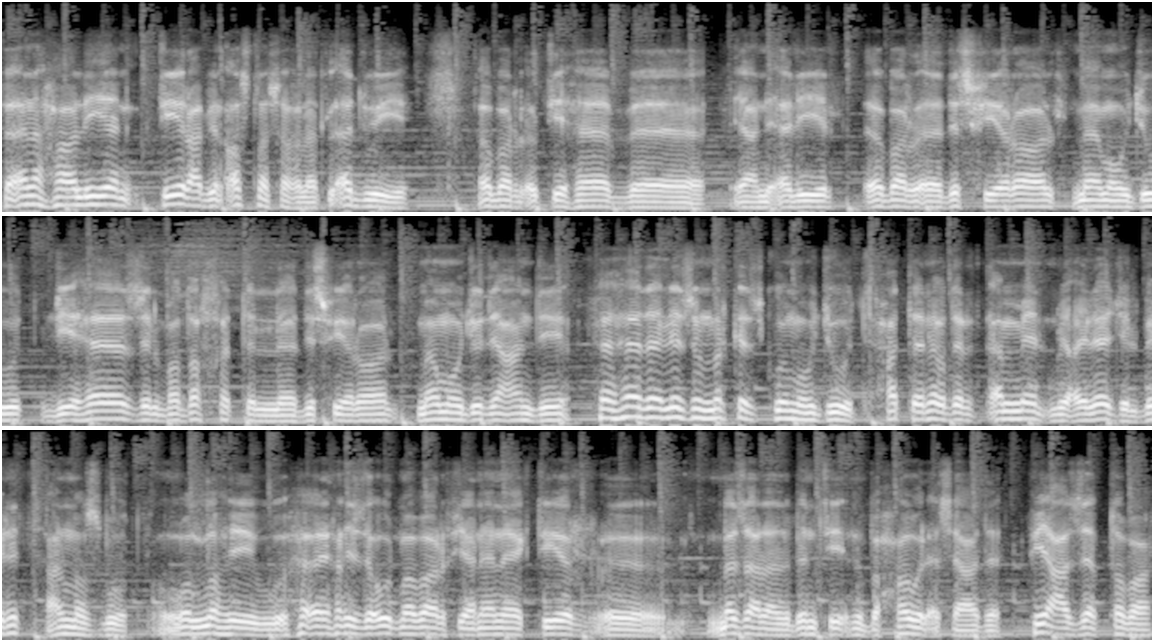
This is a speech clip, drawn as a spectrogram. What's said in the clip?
فأنا حاليا كثير عم ينقصنا شغلات الأدوية أبر الالتهاب آه، يعني قليل أبر آه، Desferal ما موجود جهاز المضخة ال Desferal ما موجوده عندي فهذا لازم المركز يكون موجود حتى نقدر نكمل بعلاج البنت على المضبوط. والله يعني إذا أقول ما بعرف يعني أنا كثير آه، بزعل على بنتي إنه بحاول أساعدها. في عذاب طبعا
